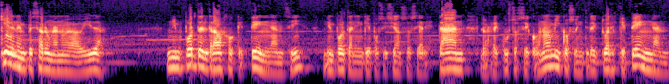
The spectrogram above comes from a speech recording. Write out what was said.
¿Quieren empezar una nueva vida? No importa el trabajo que tengan, ¿sí? No importa ni en qué posición social están, los recursos económicos o intelectuales que tengan.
